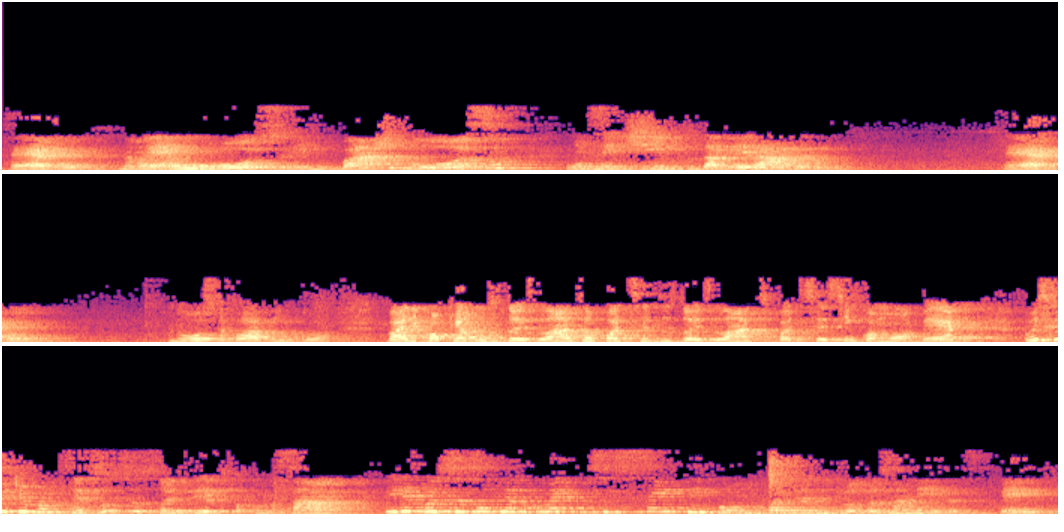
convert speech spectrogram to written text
Certo? Não é o osso, é embaixo do osso, um centímetro da beirada dele. Certo? No osso da clavícula. Vale qualquer um dos dois lados, ou pode ser dos dois lados, pode ser assim com a mão aberta. Eu digo para vocês, use os dois dedos para começar, e depois vocês vão vendo como é que vocês se sentem como fazendo de outras maneiras, ok?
